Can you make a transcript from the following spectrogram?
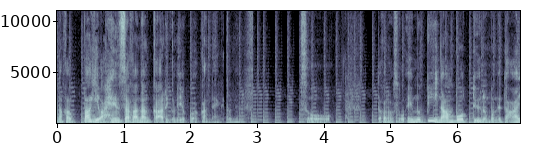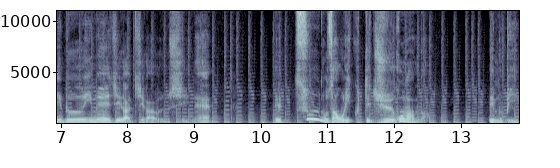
なんかバギーは偏差がなんかあるよね。よくわかんないけどね。そう。だからそう MP なんぼっていうのもねだいぶイメージが違うしね。え2のザオリックって15なんだ。MP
